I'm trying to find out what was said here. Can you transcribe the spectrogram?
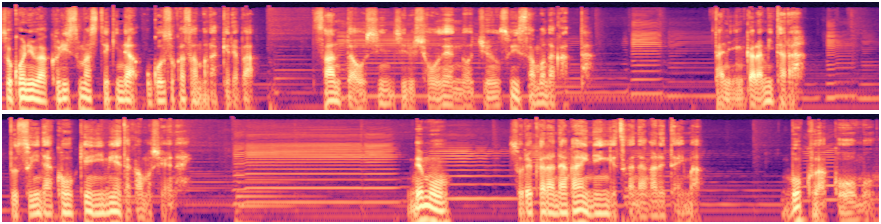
そこにはクリスマス的な厳かさもなければサンタを信じる少年の純粋さもなかった。他人から見たら、無粋な光景に見えたかもしれない。でも、それから長い年月が流れた今、僕はこう思う。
